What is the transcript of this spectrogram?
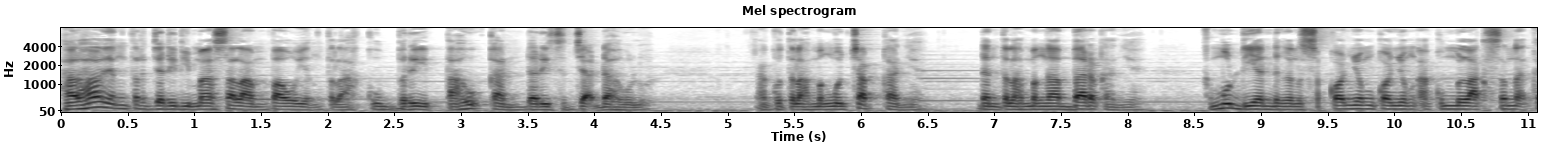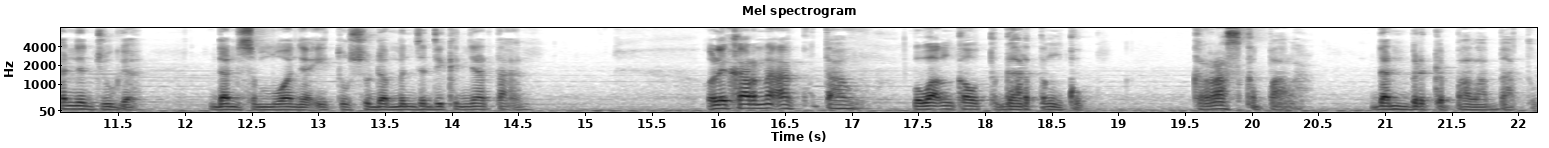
Hal-hal yang terjadi di masa lampau yang telah kuberitahukan dari sejak dahulu. Aku telah mengucapkannya dan telah mengabarkannya. Kemudian dengan sekonyong-konyong aku melaksanakannya juga dan semuanya itu sudah menjadi kenyataan. Oleh karena aku tahu bahwa engkau tegar tengkuk, keras kepala, dan berkepala batu.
